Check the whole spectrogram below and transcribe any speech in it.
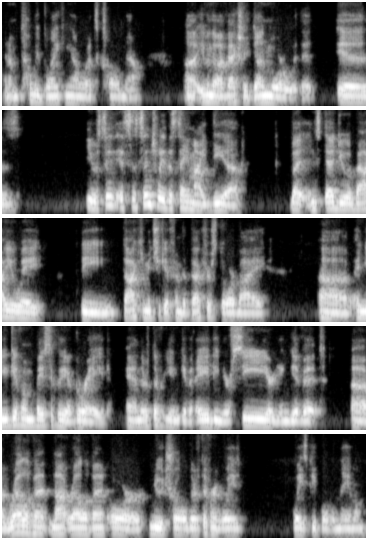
and I'm totally blanking on what it's called now, uh, even though I've actually done more with it. Is you it's essentially the same idea, but instead you evaluate the documents you get from the vector store by uh, and you give them basically a grade. And there's different, you can give it A, B, or C, or you can give it uh, relevant, not relevant, or neutral. There's different ways ways people will name them.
